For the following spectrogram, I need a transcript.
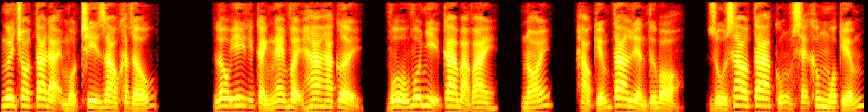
ngươi cho ta đại một chi dao khát dấu. Lâu y cảnh nghe vậy ha ha cười, vô vô nhị ca bả vai, nói, hảo kiếm ta liền từ bỏ, dù sao ta cũng sẽ không mua kiếm,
